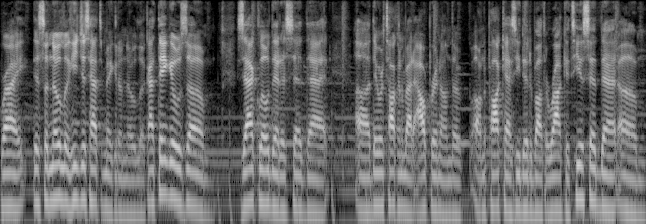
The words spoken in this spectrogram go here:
Right? It's a no look. He just had to make it a no look. I think it was um, Zach Lowe that has said that uh, they were talking about Alperen on the on the podcast he did about the Rockets. He said that um,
